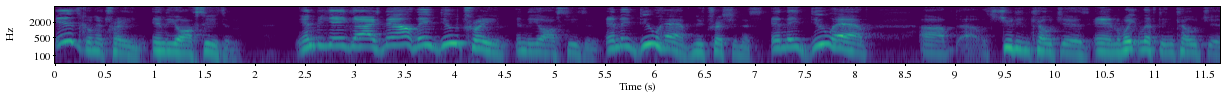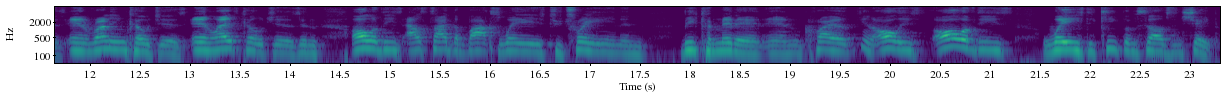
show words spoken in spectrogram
is going to train in the offseason. NBA guys now, they do train in the offseason and they do have nutritionists and they do have uh, uh, shooting coaches and weightlifting coaches and running coaches and life coaches and all of these outside the box ways to train and be committed and cry, you know, all these, all of these ways to keep themselves in shape.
